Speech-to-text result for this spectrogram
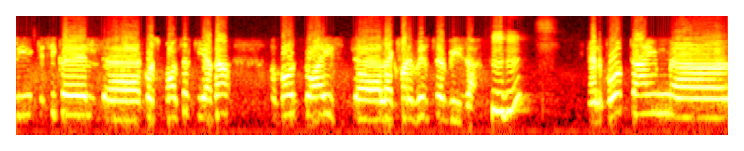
लिए किसी के uh, को स्पॉन्सर किया था about twice like for visitor visa hmm and both time uh,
